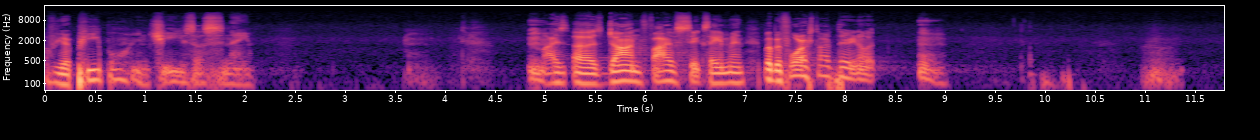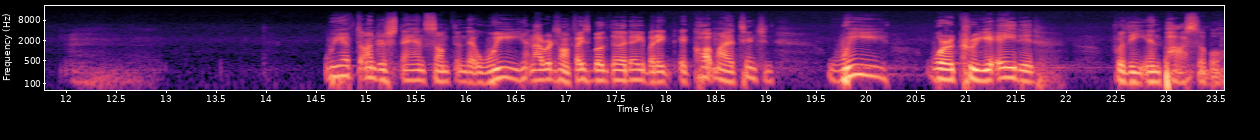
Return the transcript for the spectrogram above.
of your people in Jesus' name. Uh, John 5, 6, amen. But before I start there, you know what? we have to understand something that we, and I read this on Facebook the other day, but it, it caught my attention. We were created for the impossible.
